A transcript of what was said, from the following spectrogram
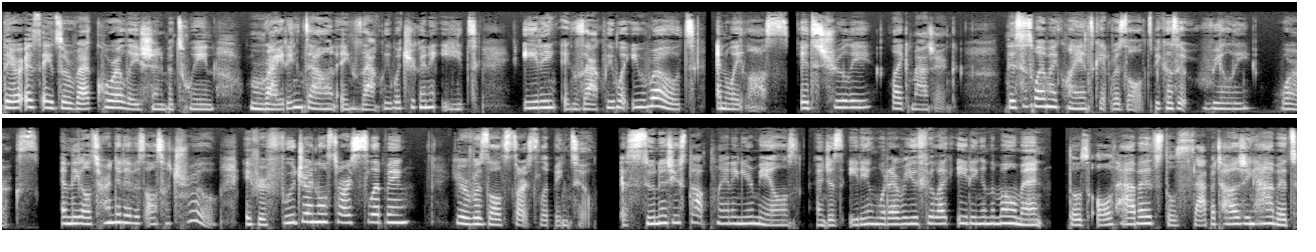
There is a direct correlation between writing down exactly what you're going to eat, eating exactly what you wrote, and weight loss. It's truly like magic. This is why my clients get results because it really works. And the alternative is also true. If your food journal starts slipping, your results start slipping too. As soon as you stop planning your meals and just eating whatever you feel like eating in the moment, those old habits, those sabotaging habits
